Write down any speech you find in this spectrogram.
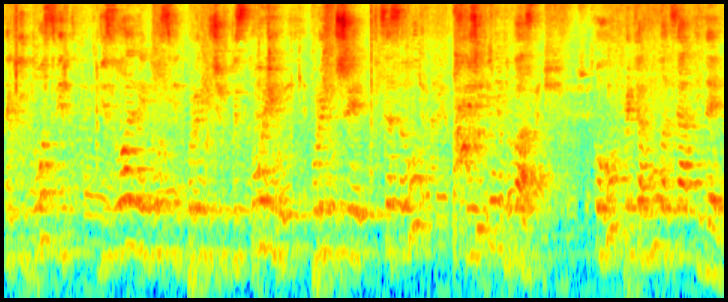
такий досвід, візуальний досвід, поринувши в історію, поринувши в це село, скажіть мені, будь ласка, кого притягнула ця ідея?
